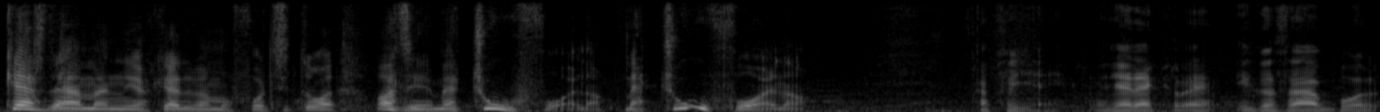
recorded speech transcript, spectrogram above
kezd elmenni a kedvem a focitól, azért, mert csúfolnak, mert csúfolnak. Hát figyelj, a gyerekre igazából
